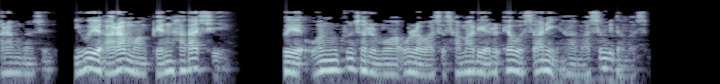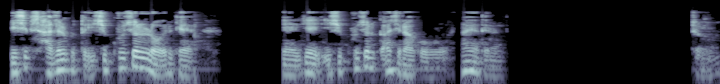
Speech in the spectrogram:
아람 군수 이후에 아람 왕 벤 하닷이 그의 온 군사를 모아 올라와서 사마리아를 에워싸니. 아 맞습니다 맞습니다. 24절부터 29절로 이렇게 예, 이게 29절까지라고 해놔야 되는데. 좀.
